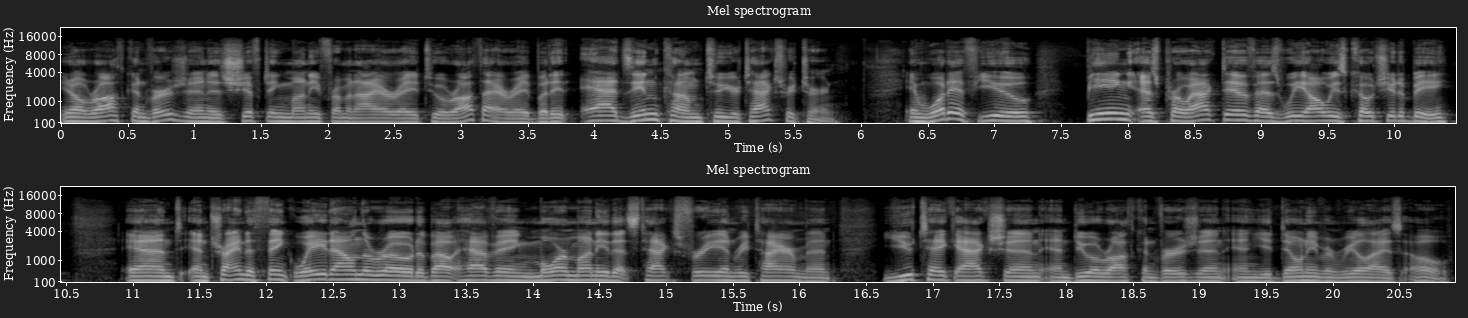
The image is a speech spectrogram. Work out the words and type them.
You know, Roth conversion is shifting money from an IRA to a Roth IRA, but it adds income to your tax return. And what if you, being as proactive as we always coach you to be, and and trying to think way down the road about having more money that's tax free in retirement, you take action and do a Roth conversion, and you don't even realize, oh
